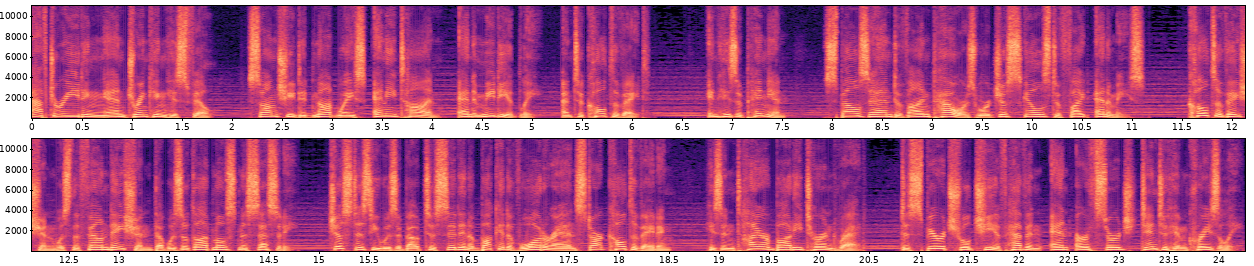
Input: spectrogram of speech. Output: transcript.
After eating and drinking his fill, Sanchi did not waste any time and immediately and to cultivate. In his opinion, spells and divine powers were just skills to fight enemies. Cultivation was the foundation that was of utmost necessity. Just as he was about to sit in a bucket of water and start cultivating, his entire body turned red. The spiritual chi of heaven and earth surged into him crazily,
